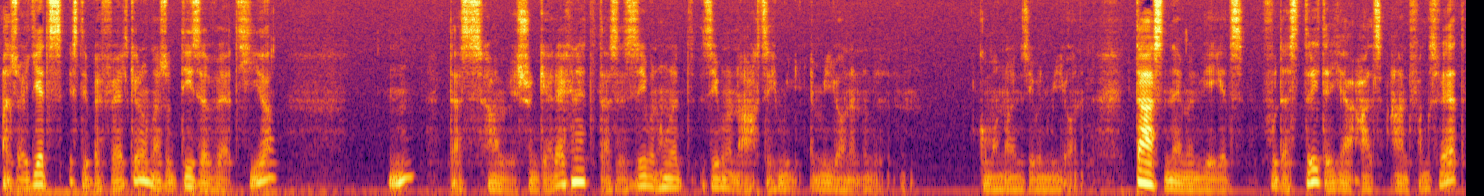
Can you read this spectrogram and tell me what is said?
Also jetzt ist die Bevölkerung, also dieser Wert hier, das haben wir schon gerechnet, das ist 787 Millionen, 97 Millionen. Das nehmen wir jetzt für das dritte Jahr als Anfangswert.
